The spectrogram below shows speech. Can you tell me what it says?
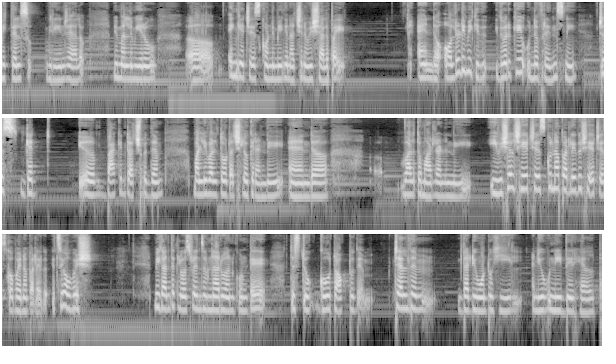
మీకు తెలుసు మీరు ఏం చేయాలో. మిమ్మల్ని మీరు ఎంగేజ్ చేసుకోండి మీకు నచ్చిన విషయాలపై. అండ్ ఆల్రెడీ మీకు ఇది ఇదివరకే ఉన్న ఫ్రెండ్స్ని just get back in touch with them. మళ్ళీ వాళ్ళతో టచ్లోకి రండి. అండ్ వాళ్ళతో మాట్లాడండి. ఈ విషయాలు షేర్ చేసుకున్నా పర్లేదు షేర్ చేసుకోకపోయినా పర్లేదు. ఇట్స్ యువర్ విష్ మీకు అంత క్లోజ్ ఫ్రెండ్స్ ఉన్నారు అనుకుంటే just to go talk to them tell them that you want to heal and you need their help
